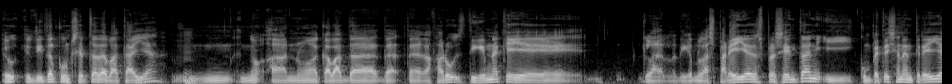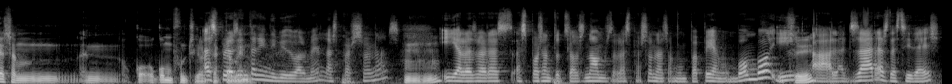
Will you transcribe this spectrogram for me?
Heu, heu dit el concepte de batalla, mm. no, ah, no he acabat d'agafar-ho. Diguem-ne que la, la, diguem, les parelles es presenten i competeixen entre elles en, en, o com funciona Es exactament? presenten individualment les persones uh -huh. i aleshores es posen tots els noms de les persones en un paper, en un bombo i Sí. a l'atzar es decideix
